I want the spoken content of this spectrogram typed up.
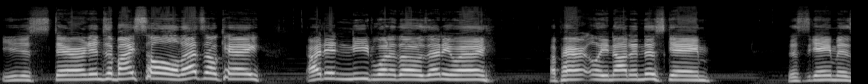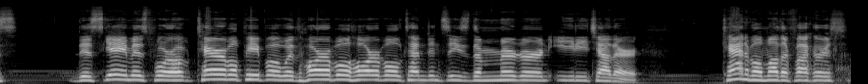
You just staring into my soul. That's okay. I didn't need one of those anyway. Apparently not in this game. This game is... This game is for terrible people with horrible, horrible tendencies to murder and eat each other. Cannibal motherfuckers.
